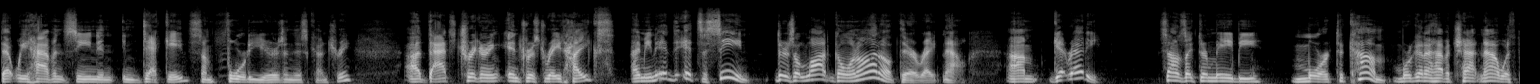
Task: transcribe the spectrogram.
that we haven't seen in, in decades, some 40 years in this country. Uh, that's triggering interest rate hikes. I mean, it, it's a scene. There's a lot going on out there right now. Um, get ready. Sounds like there may be more to come. We're going to have a chat now with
